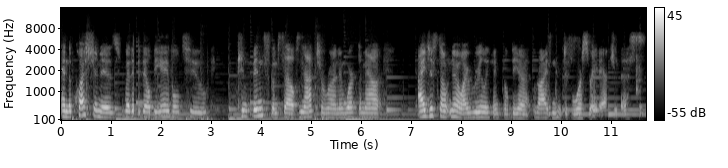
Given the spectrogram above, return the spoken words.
And the question is whether they'll be able to convince themselves not to run and work them out. I just don't know. I really think there'll be a rise in the divorce rate after this.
